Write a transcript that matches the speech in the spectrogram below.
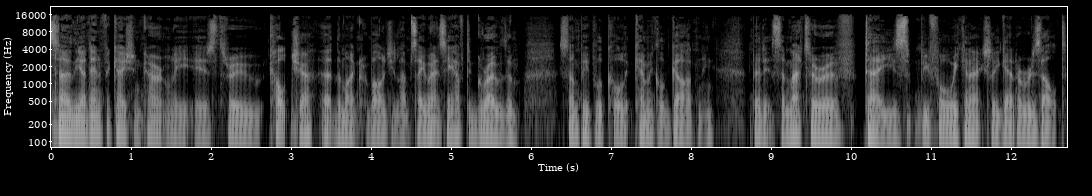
So the identification currently is through culture at the microbiology lab. So you actually have to grow them. Some people call it chemical gardening, but it's a matter of days before we can actually get a result.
